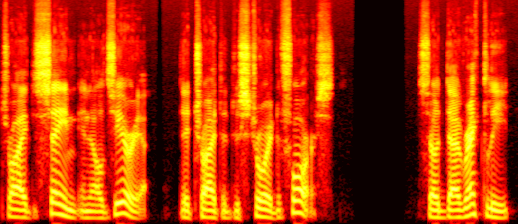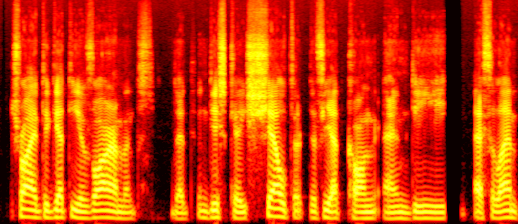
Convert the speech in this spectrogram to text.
tried the same in Algeria. They tried to destroy the forest. So, directly trying to get the environment that, in this case, sheltered the Viet Cong and the FLN.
